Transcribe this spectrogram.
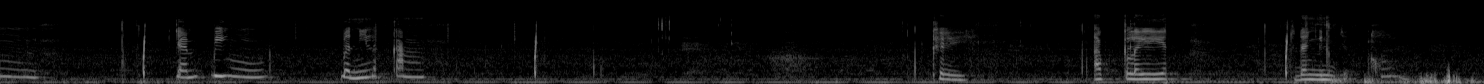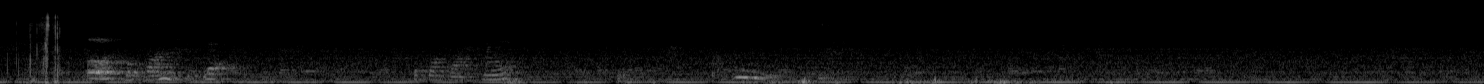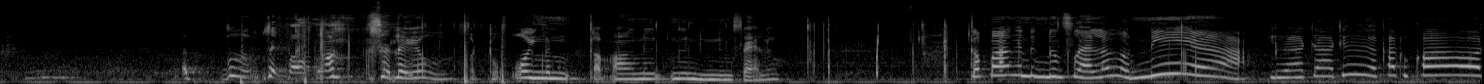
แจมปิ้งแบบนี้ละกันโอเค อัปเกรด จะได้เงินเยอะ อนและจะปองกันไหมเสร็จบอกก่อนเสร็จแล้วโอ้โหโอ้ยเงินกลับมาเงินเงินหนึ่งหนึ่งแสนแล้วกลับมาเงินหนึ่งหนึ่งแสนแล้วเหรอเนี่ยเหลือจะเชื่อครับทุกคน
